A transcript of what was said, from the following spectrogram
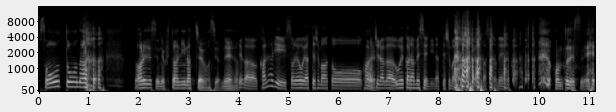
相当な あれですよね負担になっちゃいますよねてか、かなりそれをやってしまうと、はいこちらが上から目線になってしまいそうな気がしますよね。本当ですね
